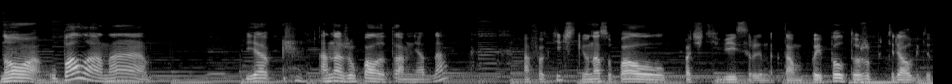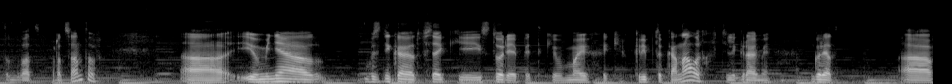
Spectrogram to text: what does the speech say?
Но упала она... Я... Она же упала там не одна, а фактически у нас упал почти весь рынок. Там PayPal тоже потерял где-то 20%. А, и у меня возникают всякие истории, опять-таки, в моих каких криптоканалах в Телеграме. Говорят, а,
